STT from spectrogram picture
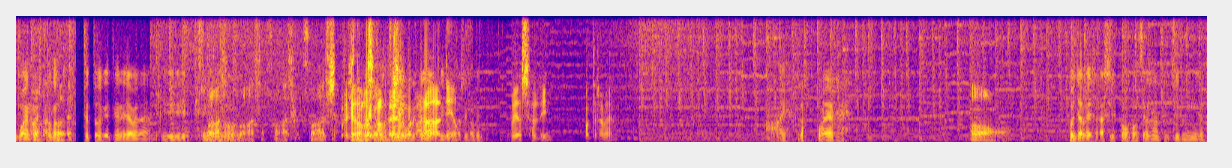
bueno, esto con el efecto que tiene ya verás. Y, y no, Juegazo, no. Me muy Sí, parada, nativo, tío. básicamente. Voy a salir otra vez. Ay, los juegues. Oh, Pues ya ves, así es como funcionan anti-cheat niños.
